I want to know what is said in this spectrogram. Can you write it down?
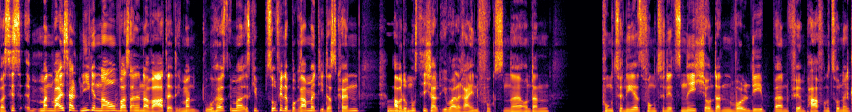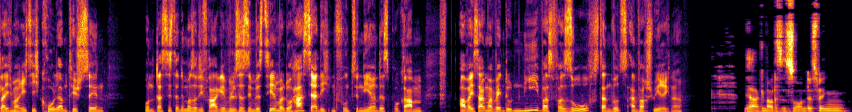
Was ist, äh, man weiß halt nie genau, was einen erwartet. Ich meine, du hörst immer, es gibt so viele Programme, die das können, mhm. aber du mhm. musst dich halt überall reinfuchsen, ne? Und dann funktioniert es, funktioniert es nicht und dann wollen die für ein paar Funktionen gleich mal richtig Kohle am Tisch sehen. Und das ist dann immer so die Frage, willst du es investieren? Weil du hast ja nicht ein funktionierendes Programm. Aber ich sag mal, wenn du nie was versuchst, dann wird es einfach schwierig, ne? Ja, genau, das ist so. Und deswegen,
